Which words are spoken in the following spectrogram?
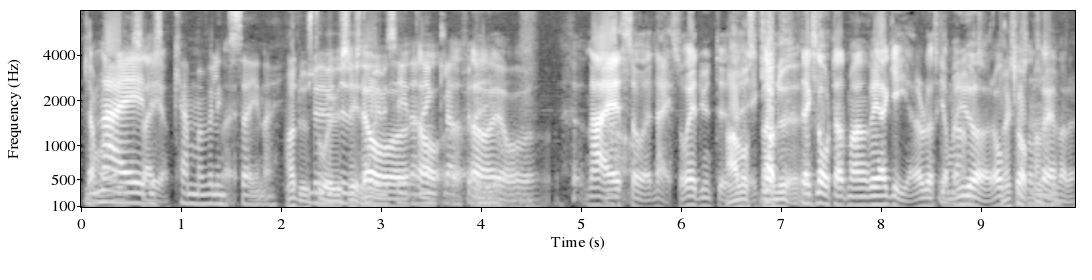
kan man nej, inte säga. det kan man väl inte Nej. säga nej. Ja, du står ju vid du sidan. står ju vid sidan, enklare för dig. ja. Nej, Så, nej, så är det ju inte. Ja, det, måste är klart, du- det är klart att man reagerar och det ska man göra Det också klart som tränare.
